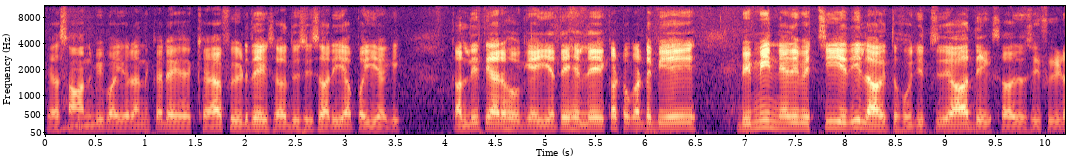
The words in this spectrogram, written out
ਤੇ ਆਸਾਨ ਵੀ ਬਾਈ ਹੋਰਾਂ ਨੇ ਘਰੇ ਰੱਖਿਆ ਫੀਡ ਦੇਖ ਸਕਦੇ ਤੁਸੀਂ ਸਾਰੀ ਆ ਪਈ ਹੈਗੀ। ਕੱਲ ਹੀ ਤਿਆਰ ਹੋ ਕੇ ਆਈ ਹੈ ਤੇ ਹਲੇ ਘੱਟੋ ਘੱਟ ਵੀ ਇਹ ਵੀ ਮਹੀਨੇ ਦੇ ਵਿੱਚ ਹੀ ਇਹਦੀ ਲਾਗਤ ਹੋ ਜੀ। ਤੁਸੀਂ ਆਹ ਦੇਖ ਸਕਦੇ ਹੋ ਤੁਸੀਂ ਫੀਡ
